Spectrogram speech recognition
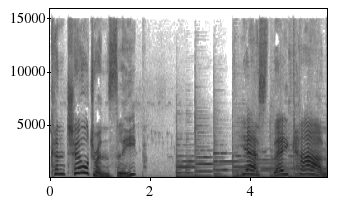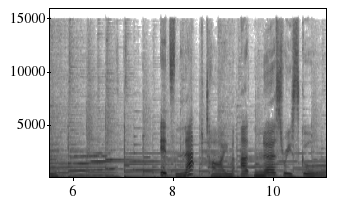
Can children sleep? Yes, they can. It's nap time at nursery school.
